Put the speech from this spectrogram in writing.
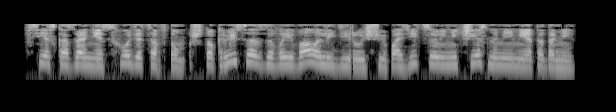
Все сказания сходятся в том, что крыса завоевала лидирующую позицию нечестными методами.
